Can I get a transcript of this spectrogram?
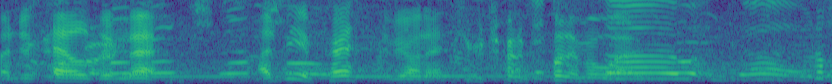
I just held him there. I'd be impressed to be honest. You're trying to pull him It's away. so good. Stop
